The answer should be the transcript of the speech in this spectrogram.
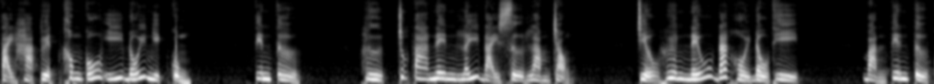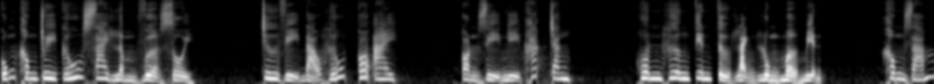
tại hạ tuyệt không cố ý đối nghịch cùng. Tiên tử. Hừ, chúng ta nên lấy đại sự làm trọng. Triệu huyên nếu đã hồi đầu thì. Bản tiên tử cũng không truy cứu sai lầm vừa rồi. Chư vị đạo hữu có ai? Còn gì nghị khác chăng? Hôn hương tiên tử lạnh lùng mở miệng. Không dám,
